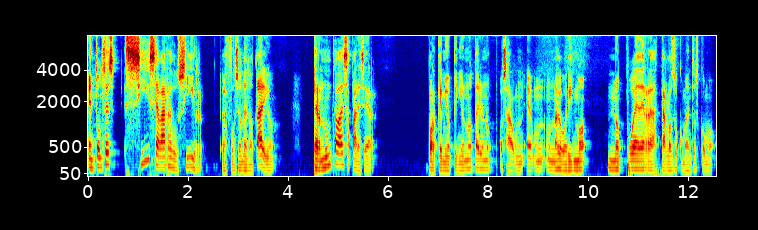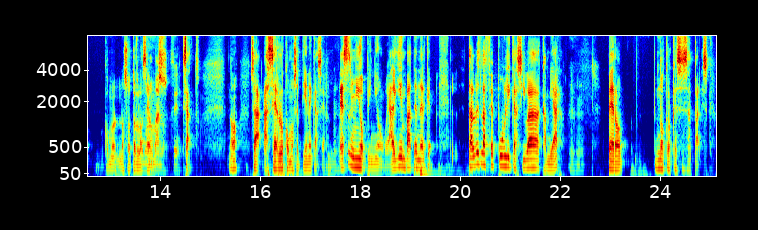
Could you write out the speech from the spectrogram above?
Entonces, sí se va a reducir la función del notario, pero nunca va a desaparecer porque en mi opinión, un notario no, o sea, un, eh, un- un algoritmo no puede redactar los documentos como, como nosotros lo Como hacemos. humano, sí. Exacto. ¿No? O sea, hacerlo como se tiene que hacer. Esa es mi opinión, güey. Alguien va a tener que. Tal vez la fe pública sí va a cambiar, Ujú. pero no creo que se desaparezca.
